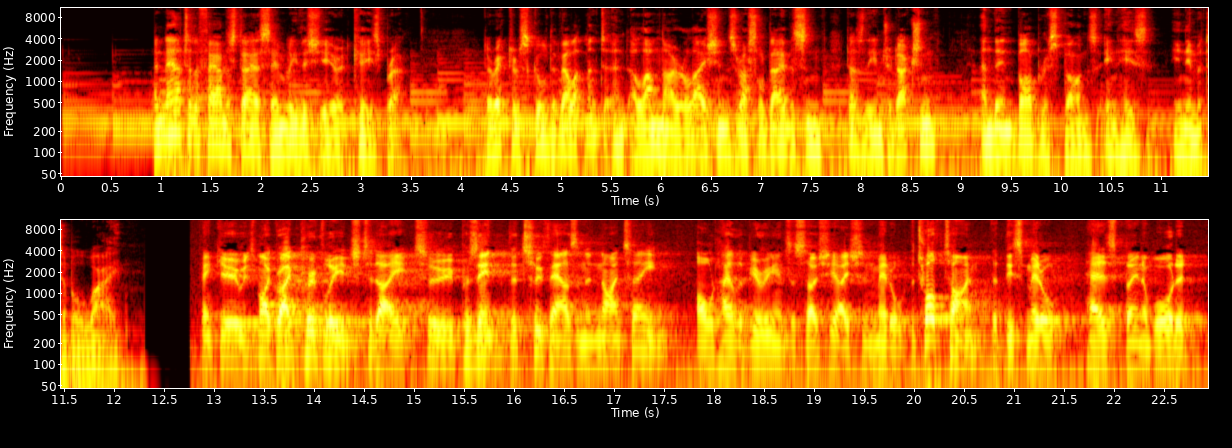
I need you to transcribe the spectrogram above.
And now to the Founders Day Assembly this year at Keysborough. Director of School Development and Alumni Relations Russell Davison does the introduction, and then Bob responds in his inimitable way. Thank you. It's my great privilege today to present the 2019 Old Haileyburyans Association Medal, the 12th time that this medal has been awarded.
